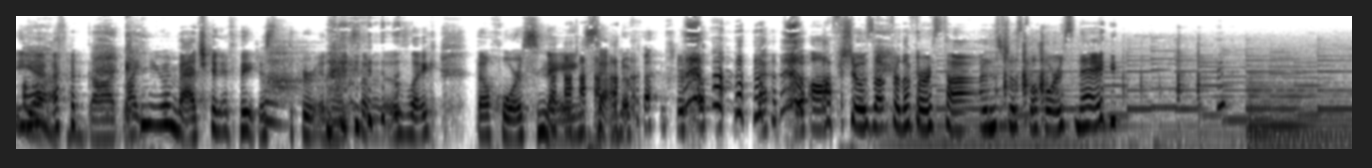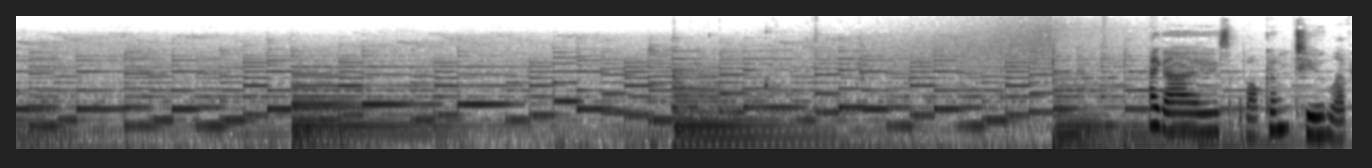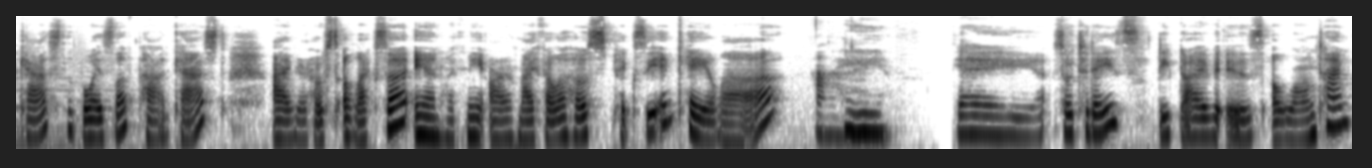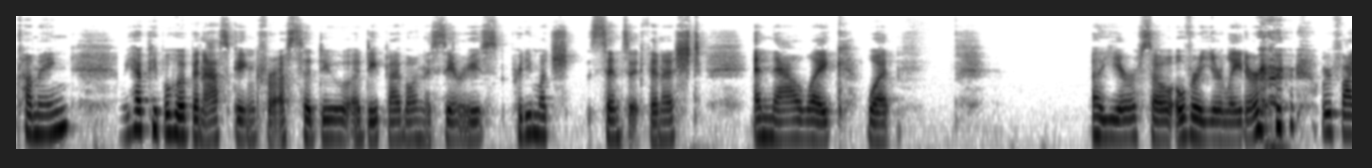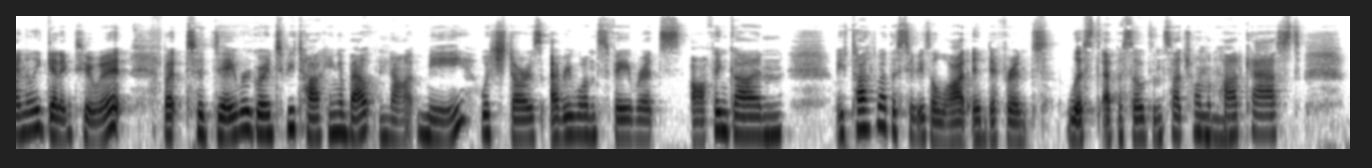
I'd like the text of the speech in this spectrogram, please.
Oh yeah. Oh my god! Like Can you imagine if they just threw in like some of those like the horse neighing sound effects? Off shows up for the first time. It's just the horse neigh. Hi guys, welcome to Lovecast, the Boys Love podcast. I'm your host Alexa, and with me are my fellow hosts Pixie and Kayla. Hi. Yay! So today's deep dive is a long time coming. We have people who have been asking for us to do a deep dive on this series pretty much since it finished, and now like what a year or so, over a year later, we're finally getting to it. But today we're going to be talking about Not Me, which stars everyone's favorites, Off and Gun. We've talked about the series a lot in different list episodes and such on the mm-hmm. podcast,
